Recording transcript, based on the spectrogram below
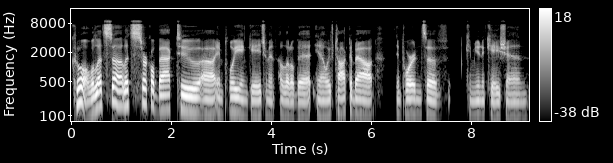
Cool. Well, let's uh, let's circle back to uh, employee engagement a little bit. You know, we've talked about the importance of communication,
